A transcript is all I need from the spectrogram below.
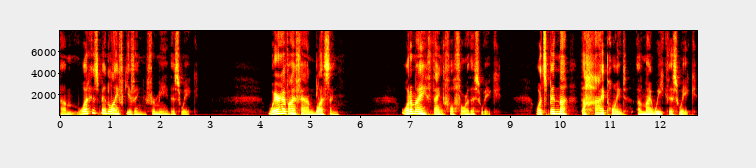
Um, what has been life giving for me this week? Where have I found blessing? What am I thankful for this week? What's been the, the high point of my week this week?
